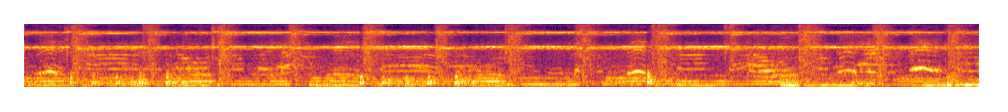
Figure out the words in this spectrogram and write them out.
Thank you.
